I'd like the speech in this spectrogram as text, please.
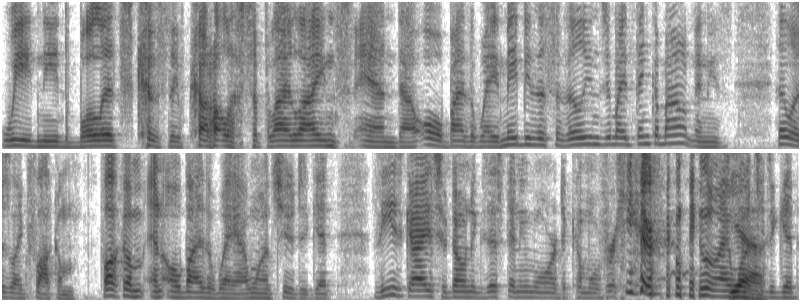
we need bullets because they've cut all the supply lines. And uh, oh, by the way, maybe the civilians you might think about. And he's Hitler's like, fuck them, fuck them. And oh, by the way, I want you to get these guys who don't exist anymore to come over here. I Yeah. want you to get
